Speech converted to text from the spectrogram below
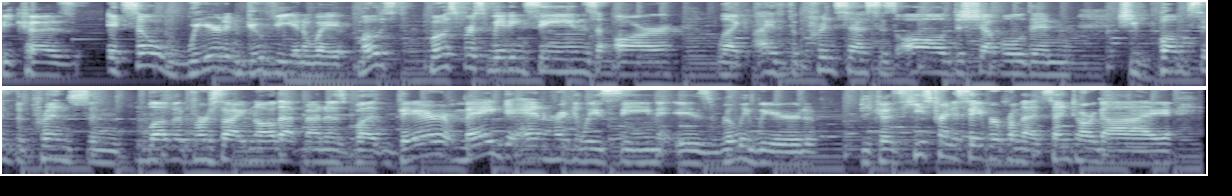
because it's so weird and goofy in a way. Most most first meeting scenes are like either the princess is all disheveled and she bumps into the prince and love at first sight and all that manners, but their Meg and Hercules scene is really weird because he's trying to save her from that centaur guy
